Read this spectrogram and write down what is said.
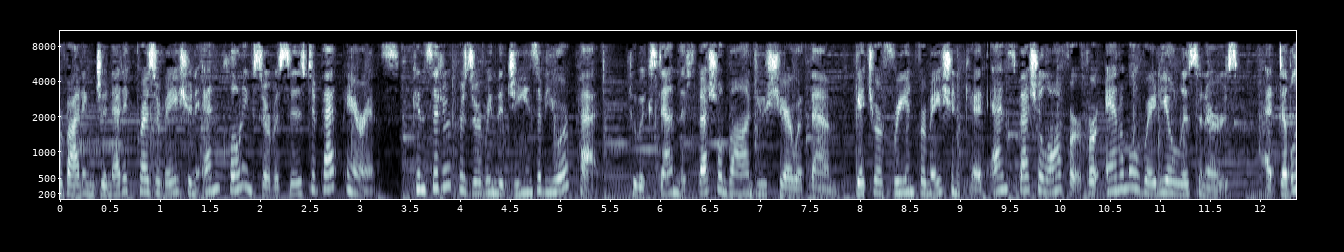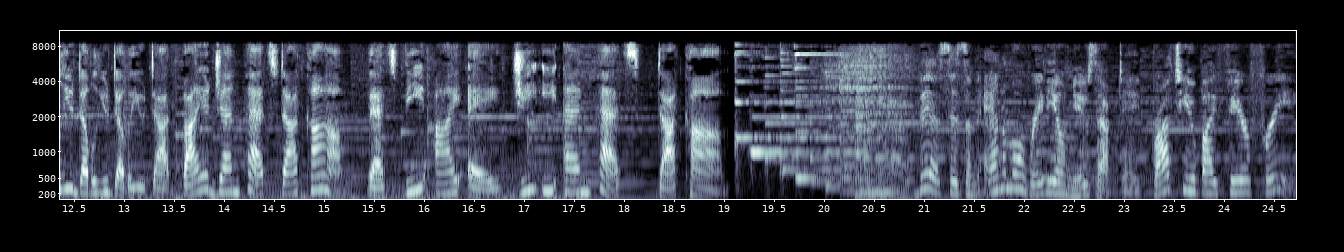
providing genetic preservation and cloning services to pet parents. Consider preserving the genes of your pet to extend the special bond you share with them. Get your free information kit and special offer for animal radio listeners at www.viagenpets.com. That's V-I-A-G-E-N pets.com. This is an Animal Radio News Update brought to you by Fear Free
